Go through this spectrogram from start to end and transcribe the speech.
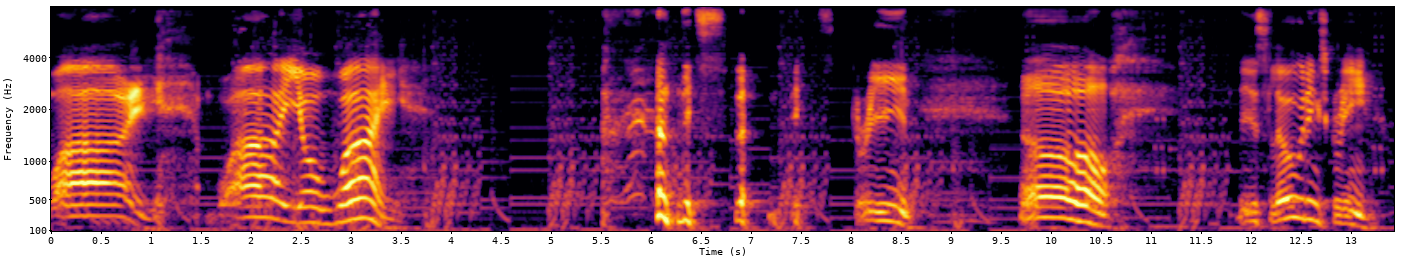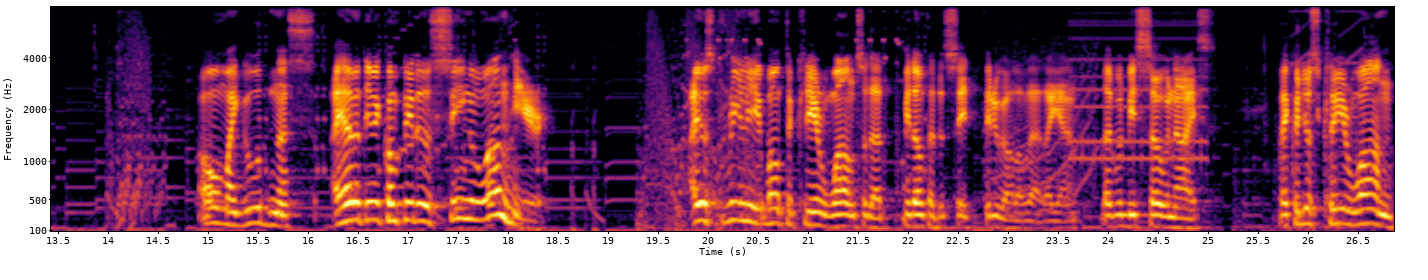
Why? Why? Why? Oh, why? this, this screen. Oh, this loading screen. Oh my goodness. I haven't even completed a single one here. I just really want to clear one so that we don't have to sit through all of that again. That would be so nice. If I could just clear one.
